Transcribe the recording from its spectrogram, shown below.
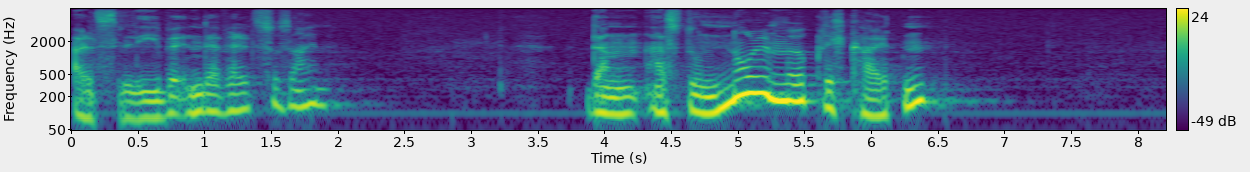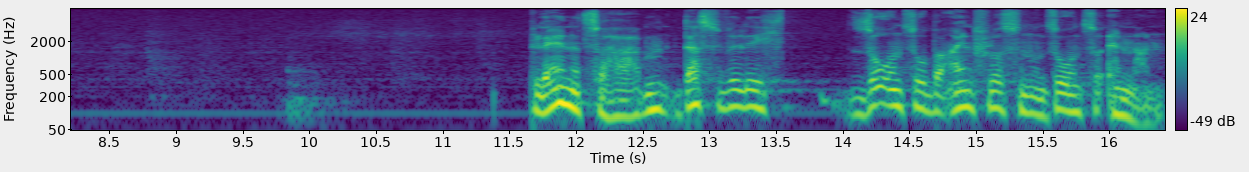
als Liebe in der Welt zu sein, dann hast du null Möglichkeiten, Pläne zu haben, das will ich so und so beeinflussen und so und so ändern.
